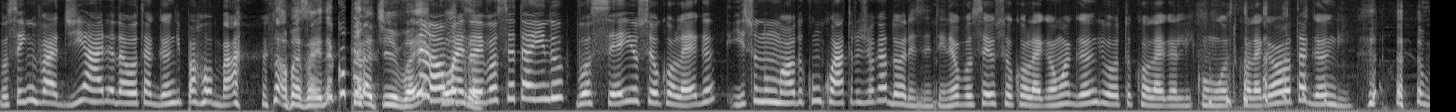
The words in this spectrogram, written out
Você invadir a área da outra gangue para roubar. Não, mas não é cooperativo, aí é Não, é mas aí você tá indo, você e o seu colega, isso num modo com quatro jogadores, entendeu? Você e o seu colega é uma gangue, o outro colega ali com o outro colega é outra gangue.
